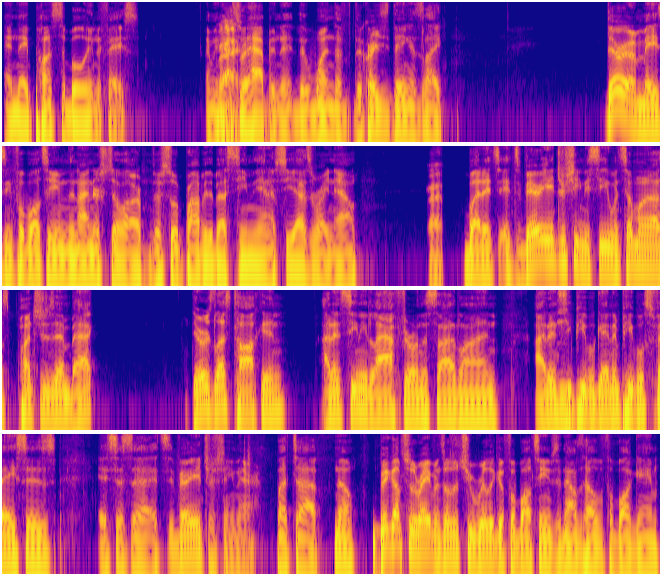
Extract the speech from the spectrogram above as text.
and they punched the bully in the face. I mean, right. that's what happened. The, the one, the, the crazy thing is like, they're an amazing football team. The Niners still are. They're still probably the best team the NFC as of right now. Right. But it's it's very interesting to see when someone else punches them back. There was less talking. I didn't see any laughter on the sideline. I didn't mm. see people getting in people's faces it's just uh, it's very interesting there. But uh, no, big ups to the Ravens. Those are two really good football teams, and that was a hell of a football game.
